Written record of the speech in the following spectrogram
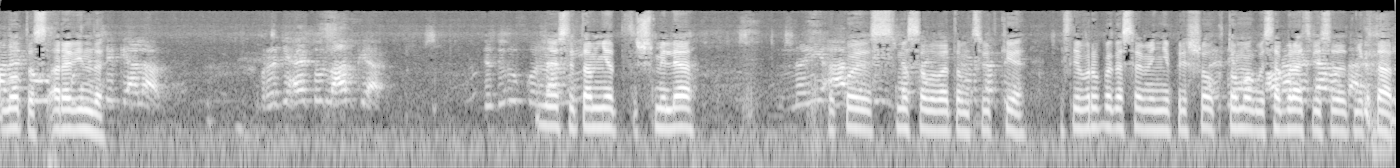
лотос аравинда. Но если там нет шмеля, какой смысл в этом цветке? Если в Рупа Госвами не пришел, кто мог бы собрать весь этот нектар?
